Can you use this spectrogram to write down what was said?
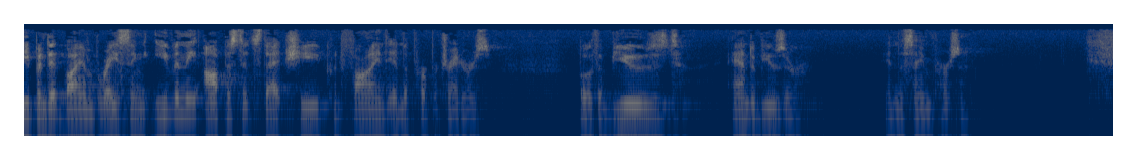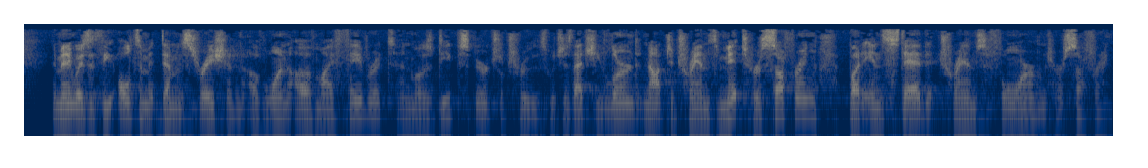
deepened it by embracing even the opposites that she could find in the perpetrators, both abused and abuser in the same person. In many ways, it's the ultimate demonstration of one of my favorite and most deep spiritual truths, which is that she learned not to transmit her suffering, but instead transformed her suffering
